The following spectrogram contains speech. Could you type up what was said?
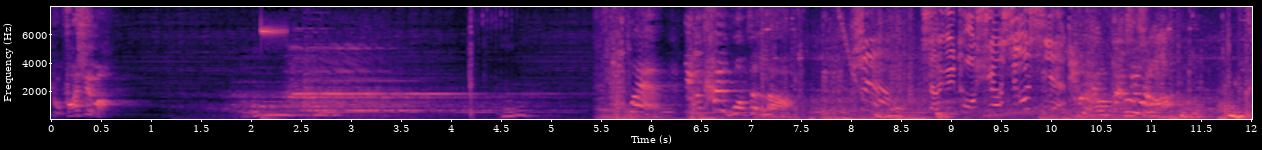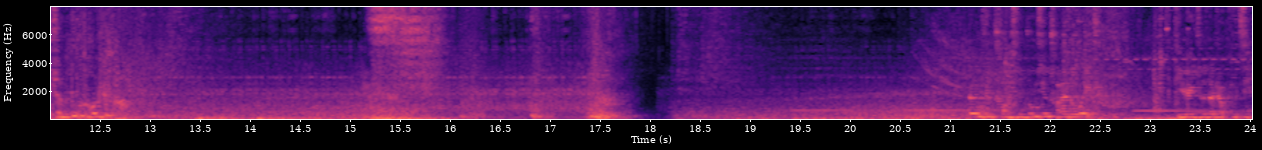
有发现吗？喂，你们太过分了！是啊，小玉兔需要休息。快去找！女神不好惹。根据创新中心传来的位置，敌人就在这附近。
